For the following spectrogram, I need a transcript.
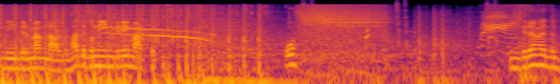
Bunu indirmem lazım. Hadi bunu indireyim artık. Of. İndiremedim.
